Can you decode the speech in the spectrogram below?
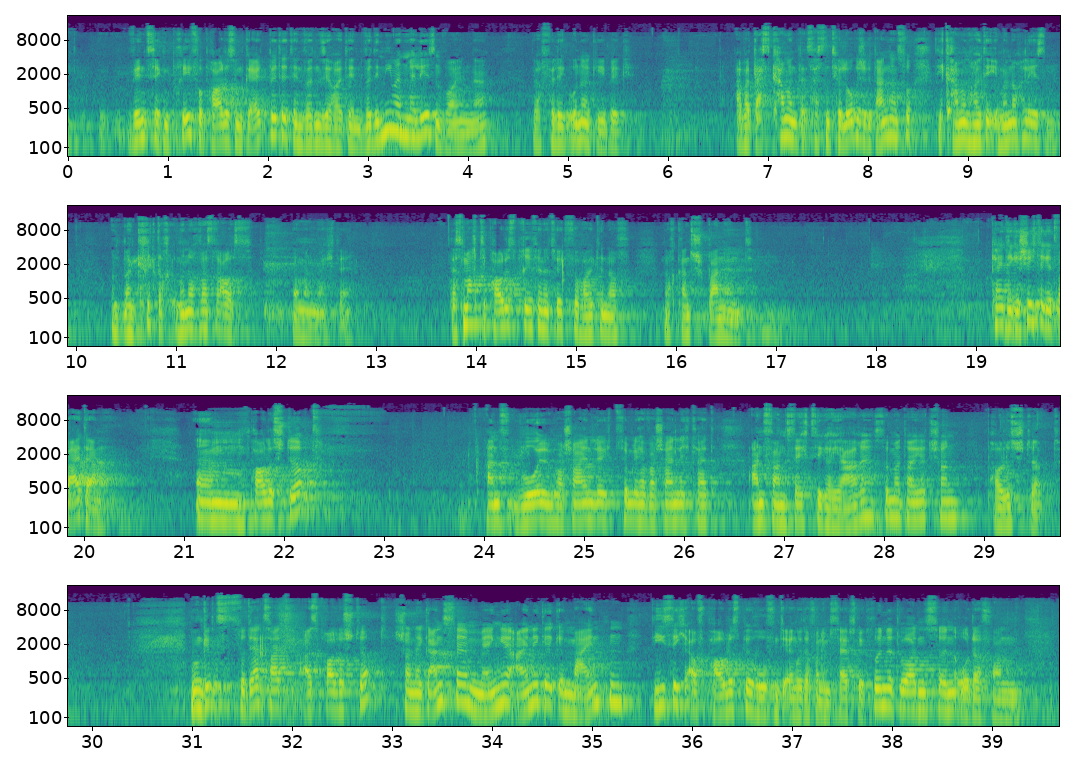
winzigen Brief, wo Paulus um Geld bittet, den würden sie heute, würde niemand mehr lesen wollen. Ne? Wäre völlig unergiebig. Aber das kann man, das sind theologische Gedanken und so, die kann man heute immer noch lesen. Und man kriegt auch immer noch was raus, wenn man möchte. Das macht die Paulusbriefe natürlich für heute noch, noch ganz spannend. Okay, die Geschichte geht weiter. Ähm, Paulus stirbt, an, wohl wahrscheinlich, ziemlicher Wahrscheinlichkeit Anfang 60er Jahre sind wir da jetzt schon. Paulus stirbt. Nun gibt es zu der Zeit, als Paulus stirbt, schon eine ganze Menge, einige Gemeinden, die sich auf Paulus berufen, die entweder von ihm selbst gegründet worden sind oder von,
